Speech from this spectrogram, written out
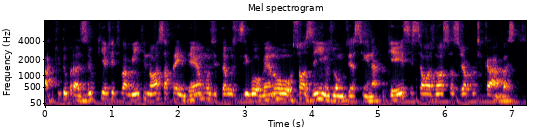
aqui do Brasil que efetivamente nós aprendemos e estamos desenvolvendo sozinhos, vamos dizer assim, né? Porque esses são as nossas jabuticabas.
